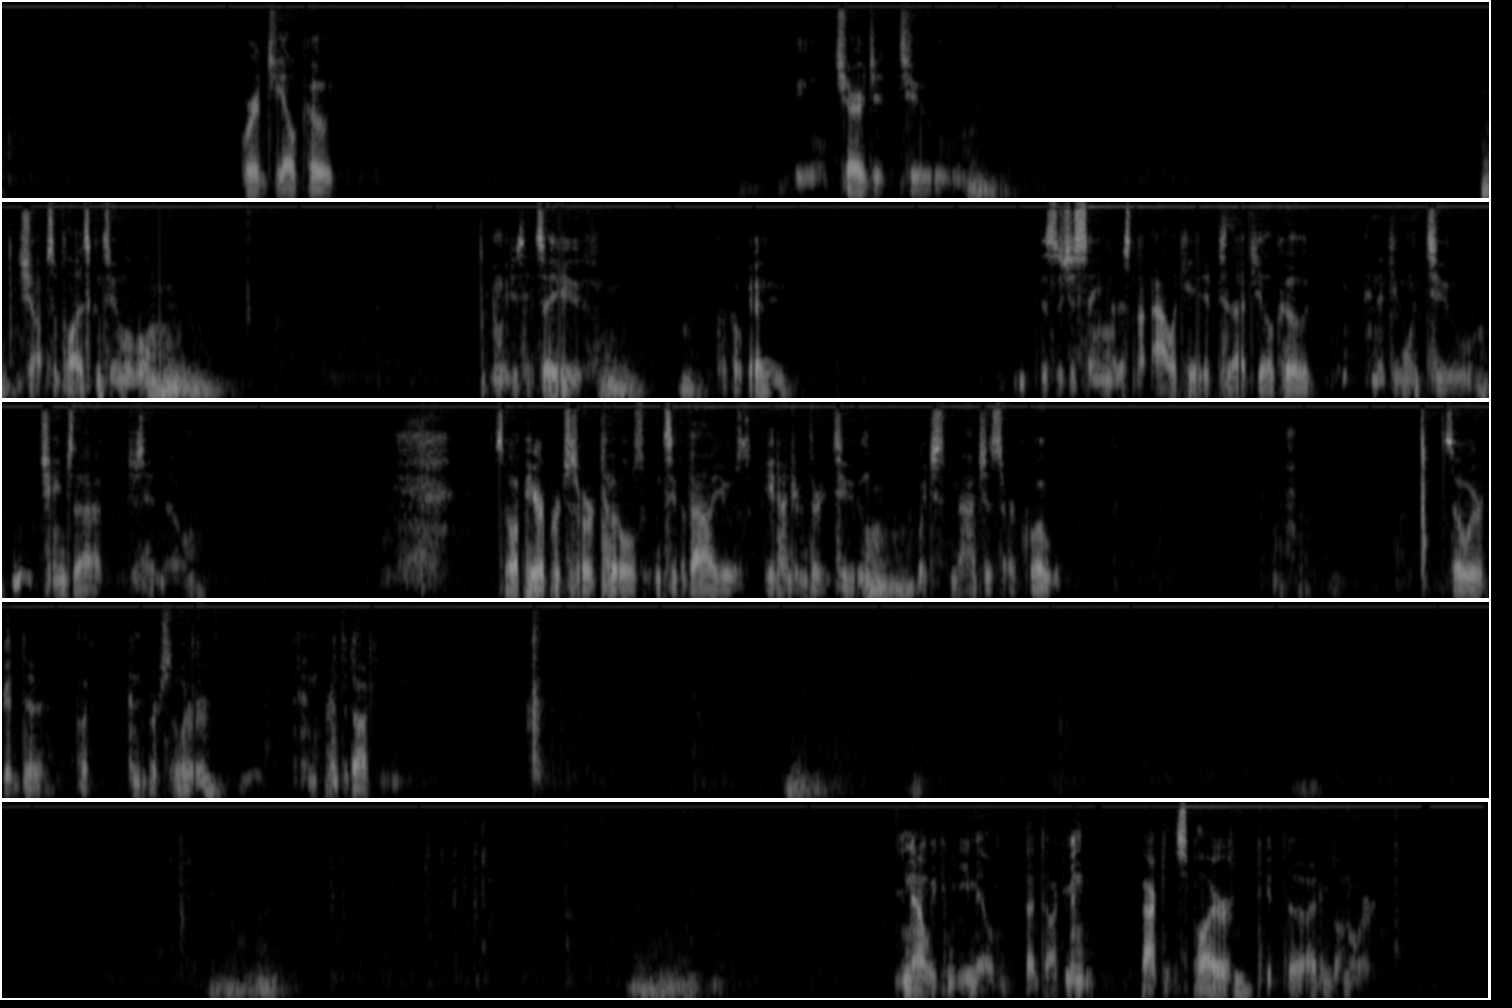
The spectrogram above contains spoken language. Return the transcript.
or a GL code. We will charge it to shop supplies consumable. And we just hit save. Click OK. This is just saying that it's not allocated to that GL code. And if you want to change that, just hit no. So up here, purchase order totals, we can see the value is 832, which matches our quote. So we're good to click end purchase order and print the document. And now we can email that document back to the supplier to get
